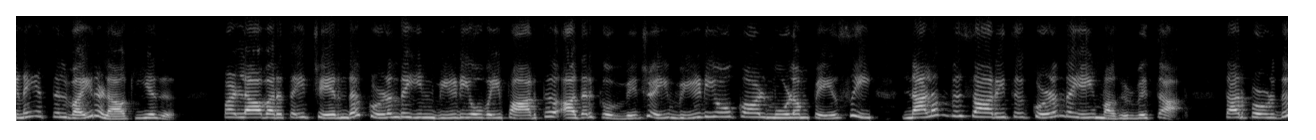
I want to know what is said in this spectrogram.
இணையத்தில் வைரலாகியது. பல்லாவரத்தைச் சேர்ந்த குழந்தையின் வீடியோவை பார்த்து அதற்கு விஜய் வீடியோ கால் மூலம் பேசி நலம் விசாரித்து குழந்தையை மகிழ்வித்தார். தற்பொழுது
